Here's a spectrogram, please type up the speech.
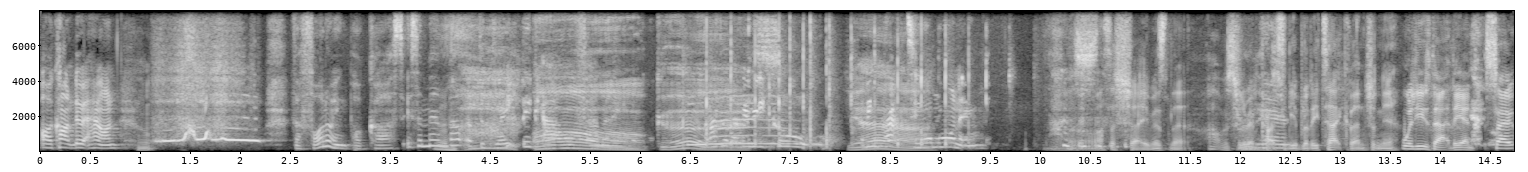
Oh, I can't do it. Hang on. Oh. The following podcast is a member of the Great Big Owl oh, family. Oh, good. I thought that would be really cool. I've been practicing all morning. That's a shame, isn't it? That was Should have been really- practicing your bloody tech then, shouldn't you? We'll use that at the end. So,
